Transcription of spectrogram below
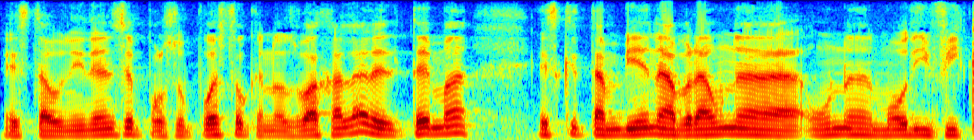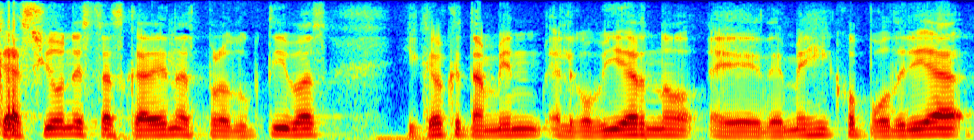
estadounidense, por supuesto que nos va a jalar. El tema es que también habrá una, una modificación de estas cadenas productivas y creo que también el gobierno eh, de México podría,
